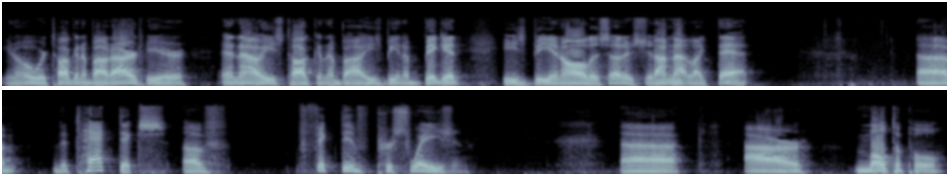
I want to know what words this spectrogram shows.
You know, we're talking about art here, and now he's talking about he's being a bigot, he's being all this other shit. I'm not like that. Um, the tactics of fictive persuasion uh, are multiple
